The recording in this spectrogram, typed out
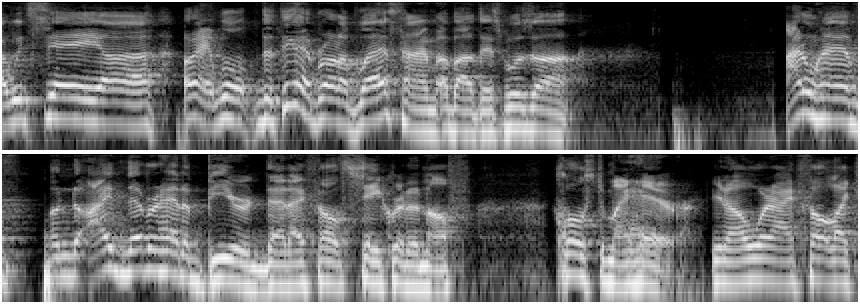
I would say. Uh, all right. Well, the thing I brought up last time about this was uh, I don't have. I've never had a beard that I felt sacred enough close to my hair, you know, where I felt like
